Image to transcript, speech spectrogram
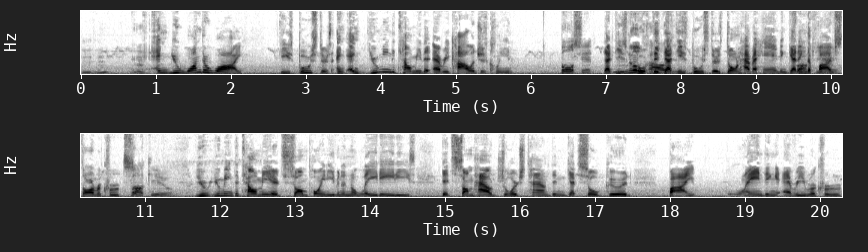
mm-hmm. and you wonder why these boosters, and, and you mean to tell me that every college is clean? Bullshit. That these no boo- that, that these boosters don't have a hand in getting Fuck the you. five star recruits? Fuck you. You you mean to tell me at some point, even in the late '80s, that somehow Georgetown didn't get so good by landing every recruit,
